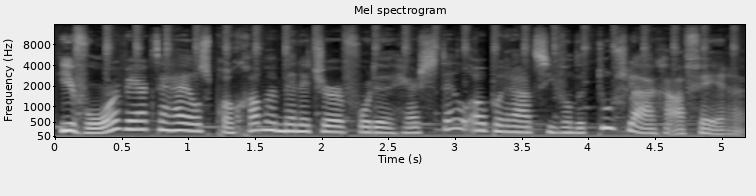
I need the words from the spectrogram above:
Hiervoor werkte hij als programmamanager voor de hersteloperatie van de toeslagenaffaire.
